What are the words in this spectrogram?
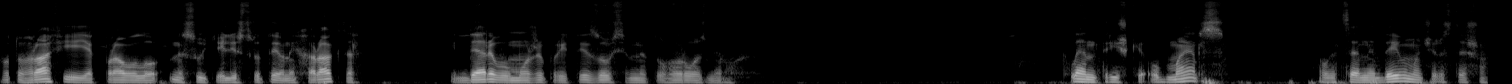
фотографії, як правило, несуть ілюстративний характер, і дерево може прийти зовсім не того розміру. Клен трішки обмерз, але це не дивно через те, що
